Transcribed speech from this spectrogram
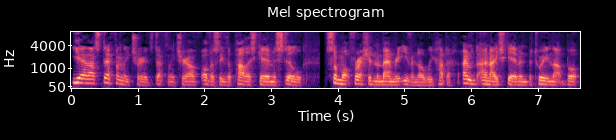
Yeah, that's definitely true. It's definitely true. Obviously, the Palace game is still somewhat fresh in the memory, even though we had a, a, nice game in between that. But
